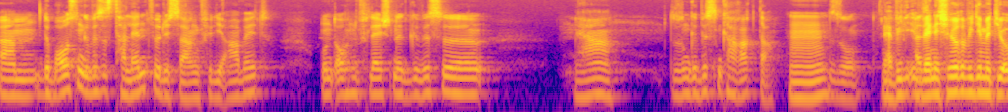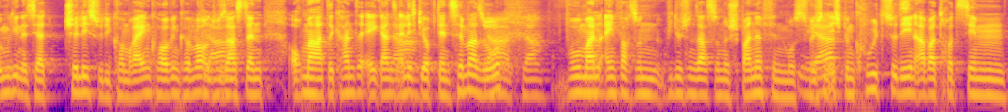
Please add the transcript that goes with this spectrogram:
Ähm, du brauchst ein gewisses Talent, würde ich sagen, für die Arbeit und auch vielleicht eine gewisse, ja, so einen gewissen Charakter. So. Ja, wie, Also- wenn ich höre, wie die mit dir umgehen, ist ja chillig, so die kommen rein, Corvin können wir und du Klar. sagst dann auch mal harte Kante, ey, ganz Klar. ehrlich, geh auf dein Zimmer so, Ja, klar. wo man einfach so ein, wie du schon sagst, so eine Spanne finden muss zwischen Ja. ich bin cool zu denen, aber trotzdem,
